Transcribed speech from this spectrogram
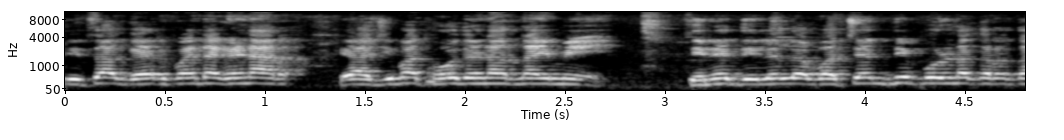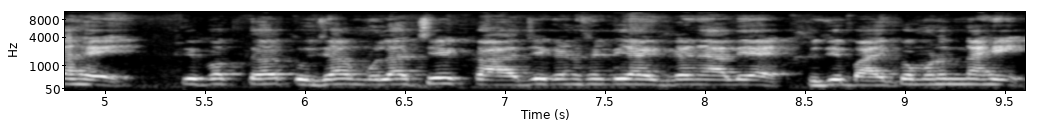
तिचा गैरफायदा घेणार हे अजिबात होऊ देणार नाही मी. तिने दिलेलं वचन ती पूर्ण करत आहे. ती फक्त तुझ्या मुलाची काळजी घेण्यासाठी या ठिकाणी आली आहे. तुझी बायको म्हणून नाही.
